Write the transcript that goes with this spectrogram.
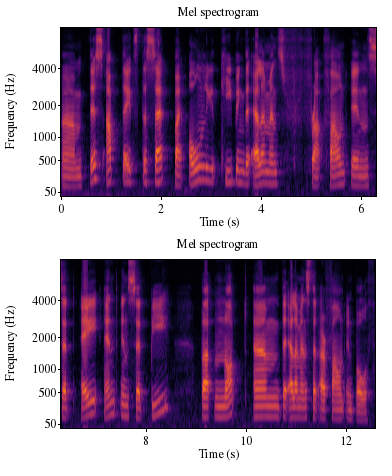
um, this updates the set by only keeping the elements found in set A and in set B, but not um, the elements that are found in both.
